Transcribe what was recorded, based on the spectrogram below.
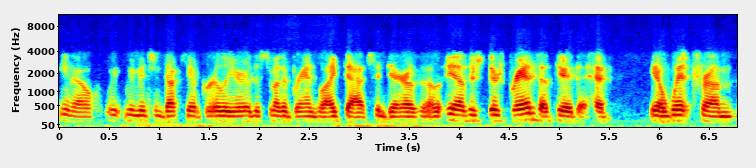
you know we, we, mentioned Duck Camp earlier. There's some other brands like that, Senderos, and you know there's there's brands out there that have you know went from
